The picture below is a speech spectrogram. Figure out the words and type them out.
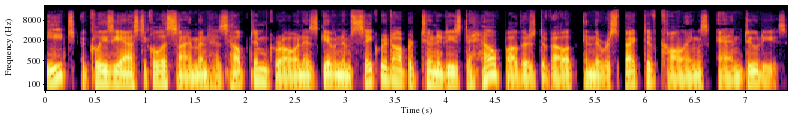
Each ecclesiastical assignment has helped him grow and has given him sacred opportunities to help others develop in their respective callings and duties.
